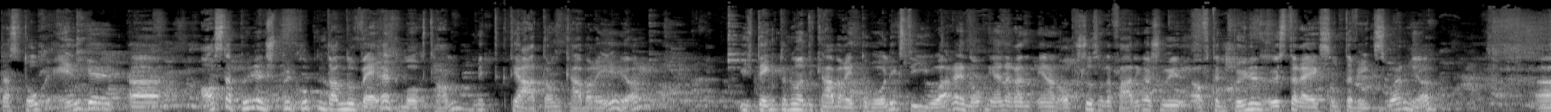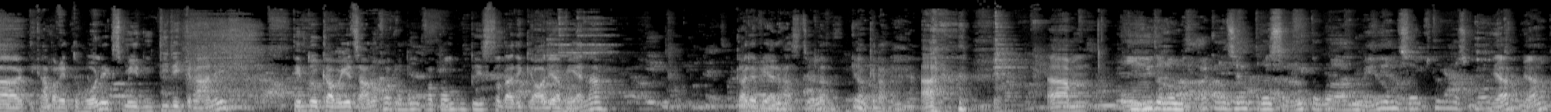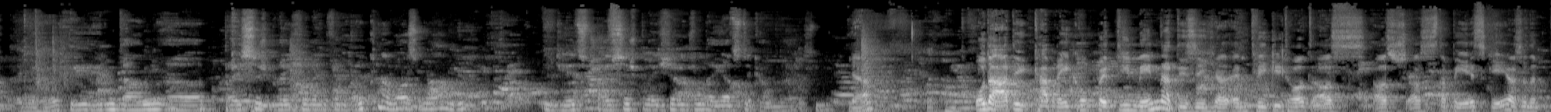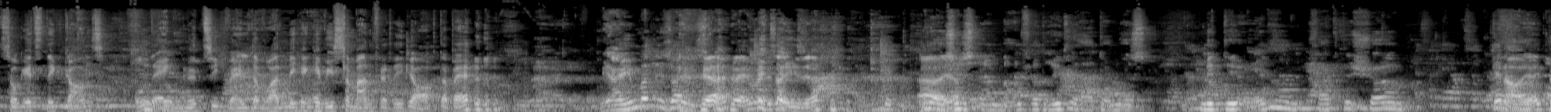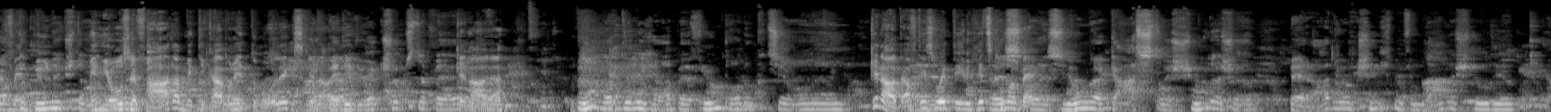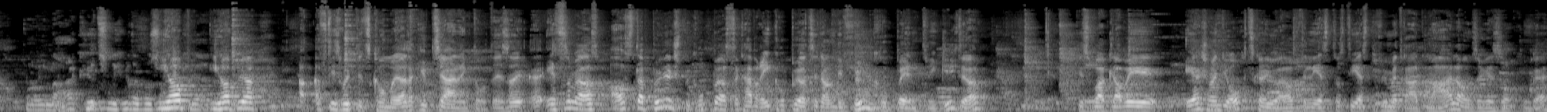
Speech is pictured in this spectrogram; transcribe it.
dass doch einige äh, aus der Bühnenspielgruppen dann nur weitergemacht haben mit Theater und Kabarett. Ja. Ich denke da nur an die Kabarettoholics, die Jahre nach ihren, ihren Abschluss an der Fadinger Schule auf den Bühnen Österreichs unterwegs waren. Ja. Äh, die Kabarettoholics mit dem Didi Kranich, dem du, glaube ich, jetzt auch noch verbunden, verbunden bist, und auch die Claudia Werner. Claudia Werner hast du, oder? Ja, genau. Ah, ähm, Die wiederum auch ganz interessant, aber auch ein Mediensektor was gemacht Ja, ja. Die eben dann äh, Pressesprecherin vom Brucknerhaus war ne? Und jetzt Pressesprecherin von der Ärztekammer? Ja. Oder auch die Cabaret-Gruppe Die Männer, die sich äh, entwickelt hat aus, aus, aus der BSG. Also da sage ich jetzt nicht ganz uneigennützig, weil da war nämlich ein gewisser Manfred Riegler auch dabei. Wer immer das auch ist. ja, wer immer das auch ist, ja. Ja, Ah, es ja. ist ein Manfred Riegler auch damals mit den Alben praktisch schon Genau, ja. Ich auf der bin Bühne mit, gestanden. mit Josef Hader, mit die Cabarettoholics, genau. bei Ja. den Workshops dabei. Genau, ja. Und natürlich auch bei Filmproduktionen. Genau, auf das wollte ich jetzt kommen, als, weil. als junger Gast, als Schüler schon bei Radiogeschichten vom Landesstudio. Da habe ich mir auch kürzlich wieder was Ich habe ich hab ja, auf das wollte ich jetzt kommen, ja, da gibt es ja eine Anekdote. Also, äh, jetzt nochmal aus, aus der Bühnenspielgruppe, aus der Kabarettgruppe hat sich dann die Filmgruppe entwickelt, ja. Das war, glaube ich, eher schon in die 80er Jahre, auf den ersten, die ersten Filme Draht Maler und solche Sachen, gell?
